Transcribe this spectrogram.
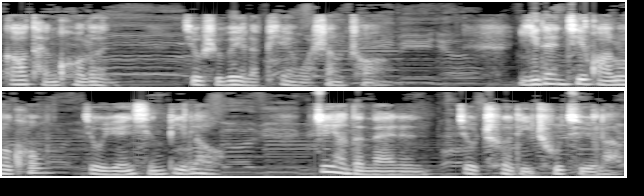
高谈阔论。就是为了骗我上床，一旦计划落空，就原形毕露，这样的男人就彻底出局了。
